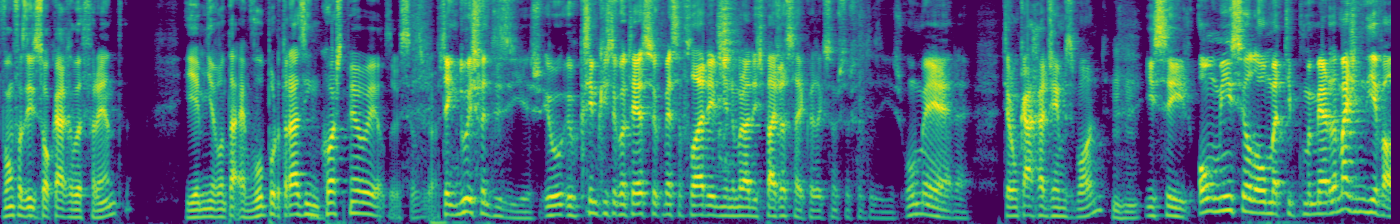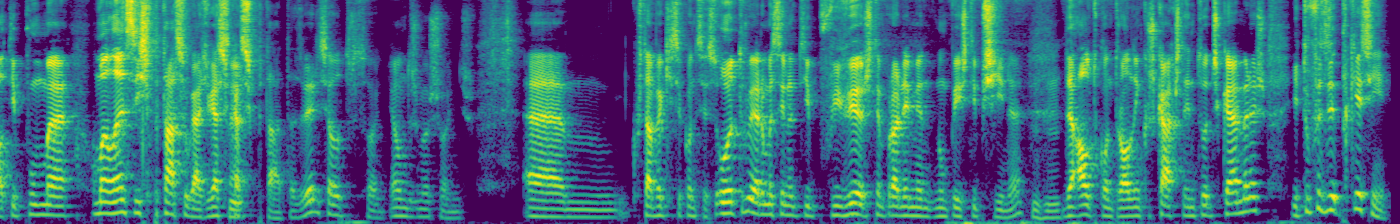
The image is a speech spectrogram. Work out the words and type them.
vão fazer isso ao carro da frente e a minha vontade é vou por trás e encosto-me a eles, a ver se eles gostam. Tenho duas fantasias. Eu, eu sempre que isto acontece, eu começo a falar e a minha namorada diz: pá, já sei quais é são as tuas fantasias. Uma era ter um carro a James Bond Uhum. e sair ou um míssil ou uma, tipo, uma merda mais medieval, tipo uma, uma lança e espetasse o gajo, o gajo ficasse espetado. Estás a ver? Isso é outro sonho, é um dos meus sonhos. Ahm, gostava que isso acontecesse. Outro era uma cena tipo viveres temporariamente num país tipo China, Uhum. de autocontrole, em que os carros têm todos câmaras e tu fazer. Porque assim.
